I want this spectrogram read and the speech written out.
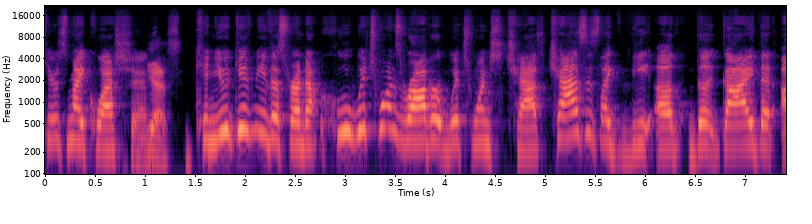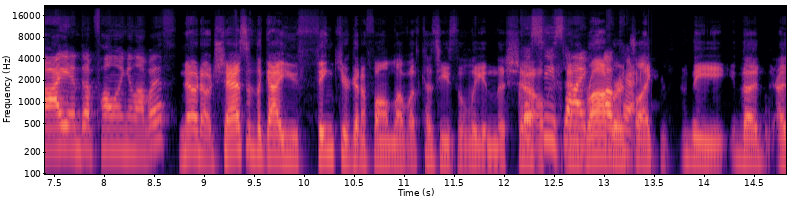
Here's my question. Yes. Can you give me this rundown? Who, which one's Robert? Which one's Chaz? Chaz is like the uh, the guy that I end up falling in love with. No, no. Chaz is the guy you think you're gonna fall in love with because he's the lead in the show, he's and like- Robert's okay. like the the uh,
